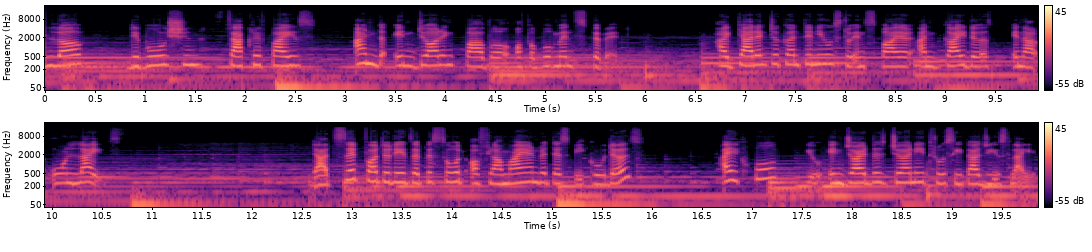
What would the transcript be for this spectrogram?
love, devotion, sacrifice, and the enduring power of a woman's spirit. Her character continues to inspire and guide us in our own lives. That's it for today's episode of Ramayan with SP Coders. I hope you enjoyed this journey through Sita Ji's life.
